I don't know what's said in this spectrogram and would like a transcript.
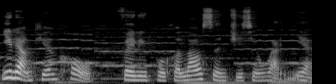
一两天后，菲利普和劳森举行晚宴，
